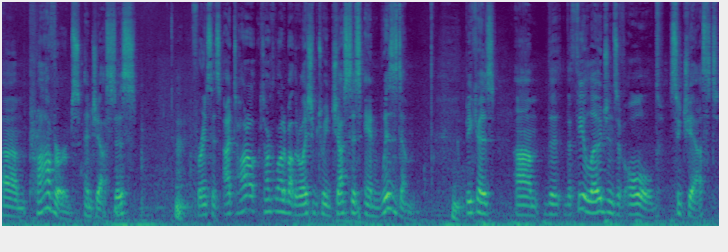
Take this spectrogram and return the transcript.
um, Proverbs and justice, for instance, I talk, talk a lot about the relationship between justice and wisdom, because um, the the theologians of old suggest,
